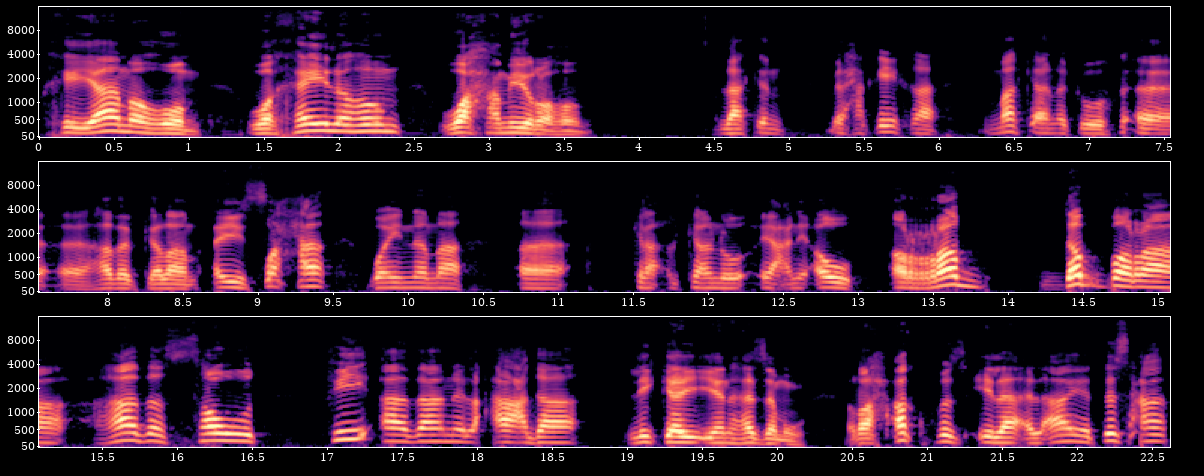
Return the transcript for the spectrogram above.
خيامهم وخيلهم وحميرهم. لكن بالحقيقة ما كان آه، آه، هذا الكلام أي صحة وإنما آه، كانوا يعني أو الرب دبر هذا الصوت في آذان الأعداء لكي ينهزموا. راح أقفز إلى الآية تسعة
